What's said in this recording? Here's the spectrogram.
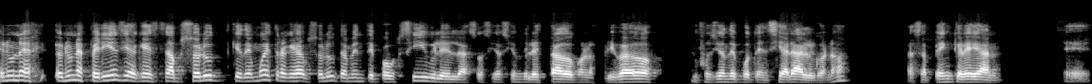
en una, en una experiencia que, es absolut, que demuestra que es absolutamente posible la asociación del Estado con los privados en función de potenciar algo, ¿no? Las APEN crean eh,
